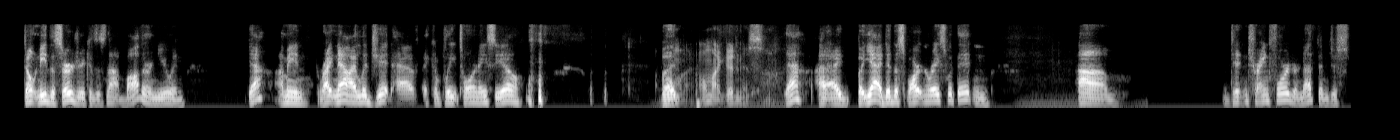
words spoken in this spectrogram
don't need the surgery because it's not bothering you." And yeah, I mean, right now, I legit have a complete torn ACL. but oh my, oh my, goodness. Yeah, I, I but yeah, I did the Spartan race with it, and um, didn't train for it or nothing. Just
